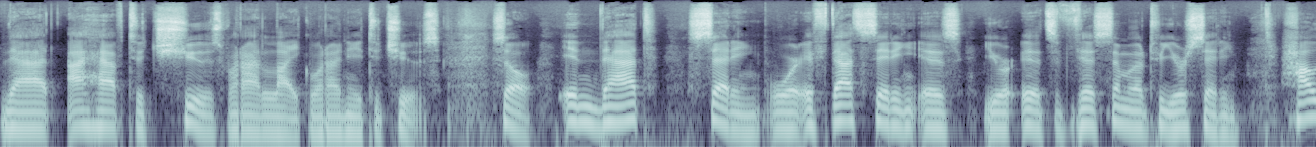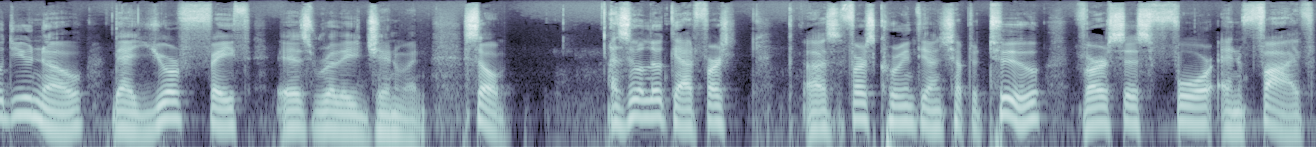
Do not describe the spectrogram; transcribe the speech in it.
that I have to choose what I like, what I need to choose. So in that setting or if that setting is your it's very similar to your setting how do you know that your faith is really genuine? So as we look at first uh, 1 Corinthians chapter 2 verses 4 and 5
